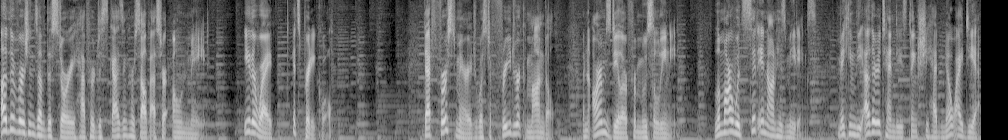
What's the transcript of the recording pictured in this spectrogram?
Other versions of the story have her disguising herself as her own maid. Either way, it's pretty cool. That first marriage was to Friedrich Mandl, an arms dealer for Mussolini. Lamarr would sit in on his meetings, making the other attendees think she had no idea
